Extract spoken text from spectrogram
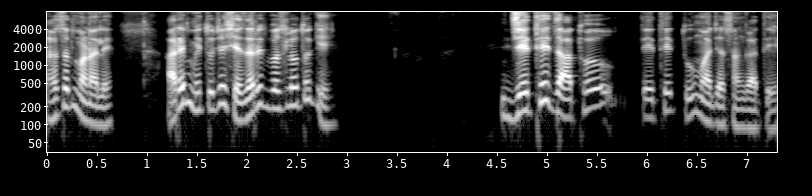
हसत म्हणाले अरे मी तुझ्या शेजारीच बसलो होतो की. जेथे जातो तेथे तू माझ्या संगाते.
